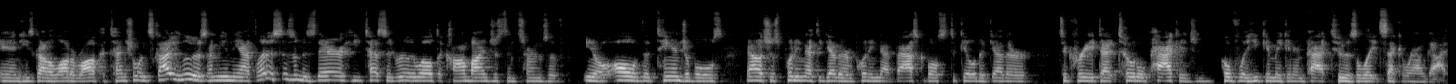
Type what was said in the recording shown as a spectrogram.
and he's got a lot of raw potential. And Scottie Lewis, I mean, the athleticism is there. He tested really well at the combine, just in terms of you know all of the tangibles. Now it's just putting that together and putting that basketball skill together to create that total package. And hopefully, he can make an impact too as a late second round guy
